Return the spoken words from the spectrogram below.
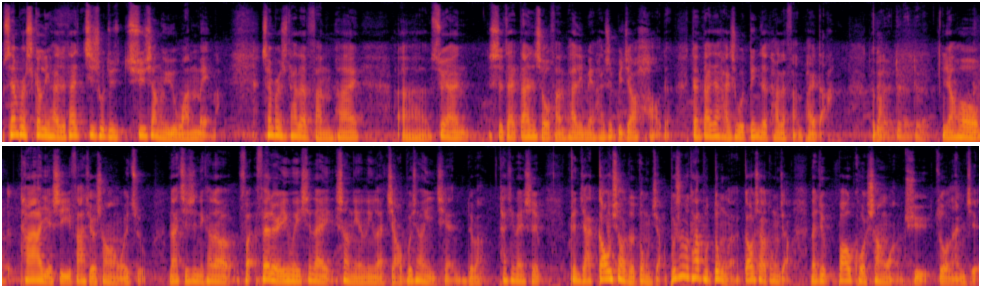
Sampras 更厉害的是他技术就趋向于完美嘛。Sampras 他的反拍，呃，虽然是在单手反拍里面还是比较好的，但大家还是会盯着他的反拍打，对吧？对的，对的，对的。然后他也是以发球上网为主。那其实你看到 Fe- Federer 因为现在上年龄了，脚不像以前，对吧？他现在是更加高效的动脚，不是说他不动了，高效动脚，那就包括上网去做拦截。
